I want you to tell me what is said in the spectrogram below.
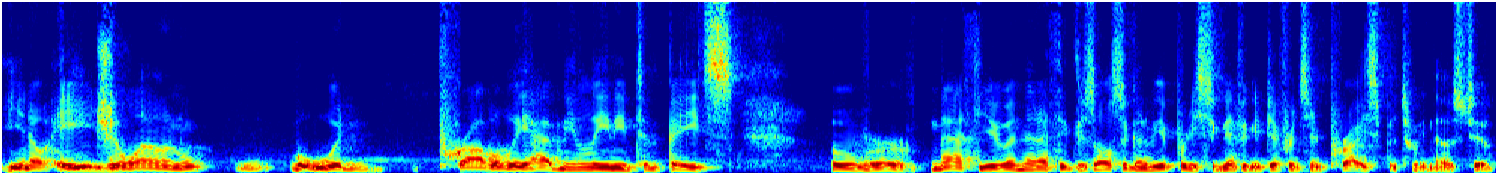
you know age alone would probably have me leaning to Bates over Mathieu, and then I think there's also going to be a pretty significant difference in price between those two.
